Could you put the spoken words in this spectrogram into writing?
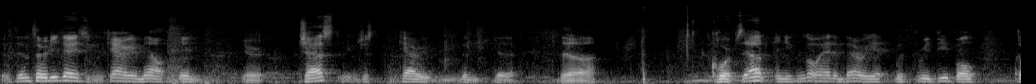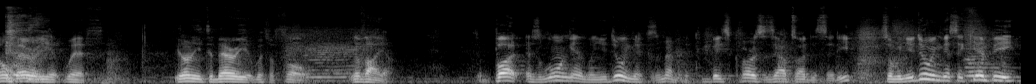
Within 30 days, you can carry them out in your chest, you can just carry the, the, the corpse out, and you can go ahead and bury it with three people. Don't bury it with, you don't need to bury it with a full levaya. So, but as long as when you're doing this, because remember the basic forest is outside the city, so when you're doing this, it can't be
